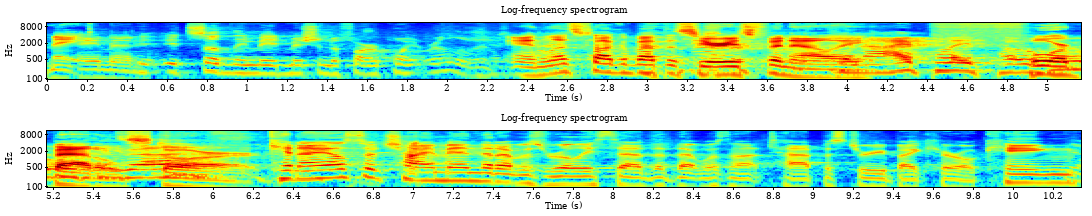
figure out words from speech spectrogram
made. Amen. It, it suddenly made Mission to Farpoint relevant. And let's talk about the series finale Can I play poker for with you guys? Battlestar. Can I also chime in that I was really sad that that was not Tapestry by Carole King?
